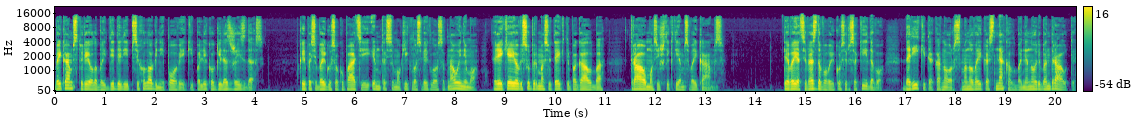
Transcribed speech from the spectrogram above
vaikams turėjo labai didelį psichologinį poveikį, paliko gilias žaizdas. Kai pasibaigus okupacijai imtasi mokyklos veiklos atnaujinimo, reikėjo visų pirma suteikti pagalbą traumos ištiktiems vaikams. Tėvai atsivesdavo vaikus ir sakydavo, darykite ką nors, mano vaikas nekalba, nenori bendrauti.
